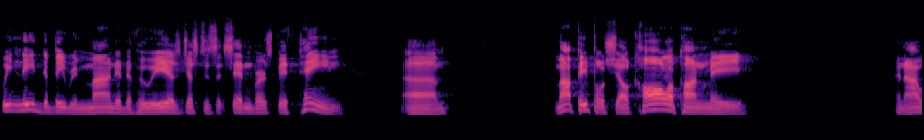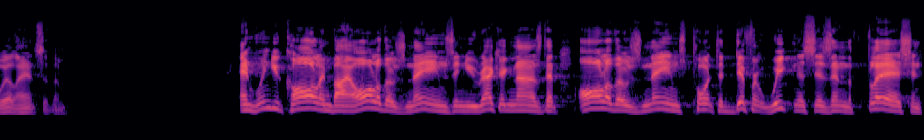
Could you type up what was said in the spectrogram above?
we need to be reminded of who He is, just as it said in verse 15. Um, My people shall call upon me, and I will answer them. And when you call him by all of those names and you recognize that all of those names point to different weaknesses in the flesh and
